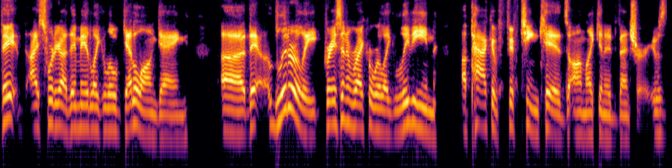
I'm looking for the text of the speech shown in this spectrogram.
they, I swear to God, they made like a little get along gang. Uh, they literally Grayson and Riker were like leading a pack of 15 kids on like an adventure. It was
